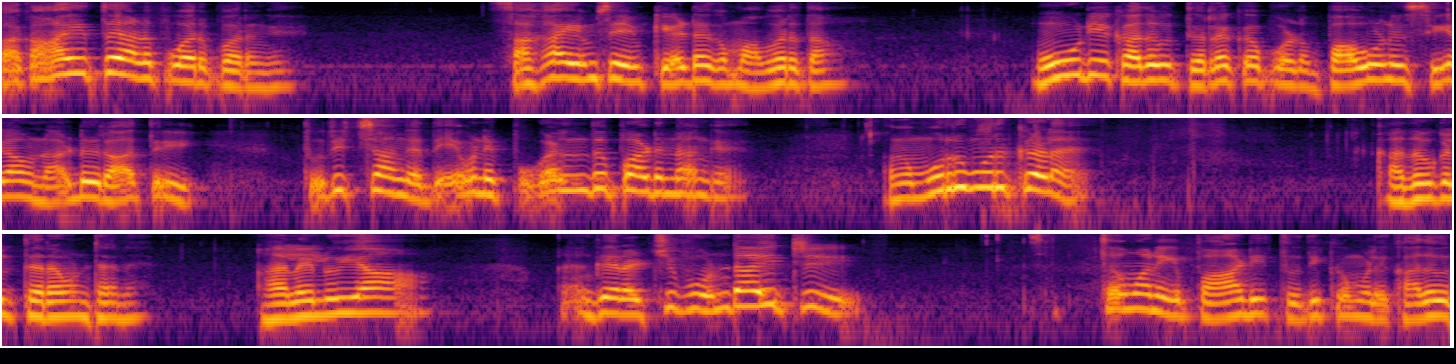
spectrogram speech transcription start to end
சகாயத்தை அனுப்புவார் பாருங்கள் சகாயம் செய்யும் கேடகம் அவர் தான் மூடிய கதவு திறக்கப்படும். பவுனு சீராவும் நடு ராத்திரி துதிச்சாங்க. தேவனை புகழ்ந்து பாடினாங்க. அங்கே முறுமுறுக்களை கதவுகள் திறவுண்டானே. அலையிலுயா அங்கே ரட்சிப்பு உண்டாயிற்று. சுத்தமாக நீங்கள் பாடி துதிக்கும் முடியும் கதவு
